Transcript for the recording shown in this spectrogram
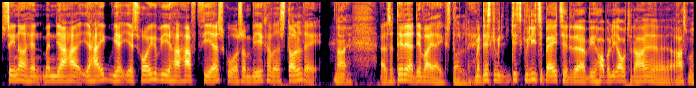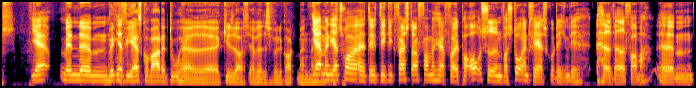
senere hen, men jeg, har, jeg, har ikke, vi har, jeg tror ikke, vi har haft fiaskoer, som vi ikke har været stolte af. Nej, Altså, det der, det var jeg ikke stolt af. men det skal, vi, det skal vi lige tilbage til, det der. Vi hopper lige over til dig, øh, Rasmus. Ja, men... Øhm, Hvilken jeg, fiasko var det, du havde øh, givet os? Jeg ved det selvfølgelig godt, men... Ja, øh, men jeg tror, at det, det gik først op for mig her for et par år siden, hvor stor en fiasko det egentlig havde været for mig. Øhm,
